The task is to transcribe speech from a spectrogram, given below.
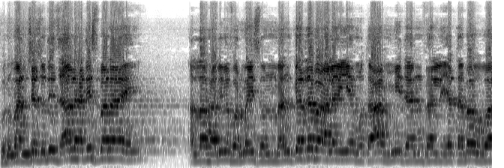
কোন মানুষে যদি জাল হাদিস বানায় আল্লাহ হাবিবে ফরমাইছেন, মান কাযাবা আলাইয়া মুতাআম্মিদান ফালইয়াতাবাওয়া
